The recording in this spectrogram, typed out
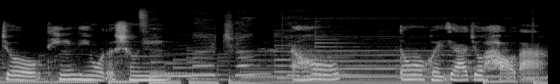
就听一听我的声音，然后等我回家就好啦。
